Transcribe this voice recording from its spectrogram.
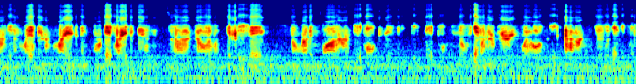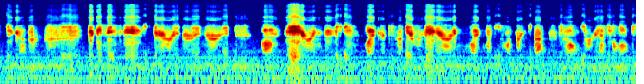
And lantern light and porch light and uh, no electricity, no running water, small communities. People know each other very well, and scattered villages live together. The community is very, very, very um, sharing based, like it's a true sharing. Like when someone brings back gazelles or antelopes,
